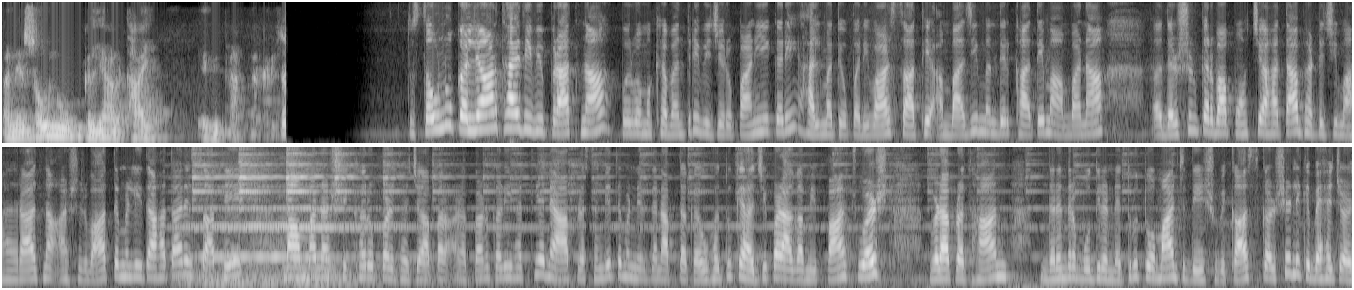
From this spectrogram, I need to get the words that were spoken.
અને સૌનું કલ્યાણ થાય એવી પ્રાર્થના કરી તો સૌનું કલ્યાણ થાય તેવી પ્રાર્થના પૂર્વ મુખ્યમંત્રી વિજય રૂપાણીએ કરી. હાલમાં તેઓ પરિવાર સાથે અંબાજી મંદિર ખાતે મા અંબાના દર્શન કરવા પહોંચ્યા હતા. ભટ્ટજી મહારાજના આશીર્વાદ તેમણે લીધા હતા અને સાથે મા અંબાના શિખર ઉપર ધજા પર અર્પણ કરી હતી અને આ પ્રસંગે તેમણે નિવેદન આપતા કહ્યું હતું કે હજી પણ આગામી પાંચ વર્ષ વડાપ્રધાન નરેન્દ્ર મોદીના નેતૃત્વમાં જ દેશ વિકાસ કરશે. એટલે કે બે હજાર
